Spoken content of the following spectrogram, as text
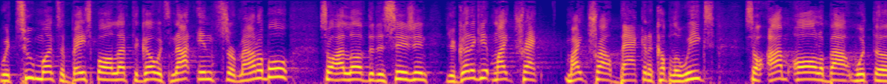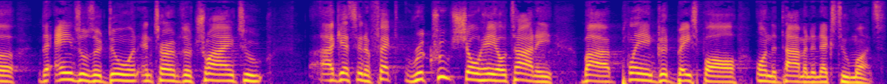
with two months of baseball left to go. It's not insurmountable. So I love the decision. You're going to get Mike, Mike Trout back in a couple of weeks. So I'm all about what the, the Angels are doing in terms of trying to I guess in effect, recruit Shohei Ohtani by playing good baseball on the diamond the next two months.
